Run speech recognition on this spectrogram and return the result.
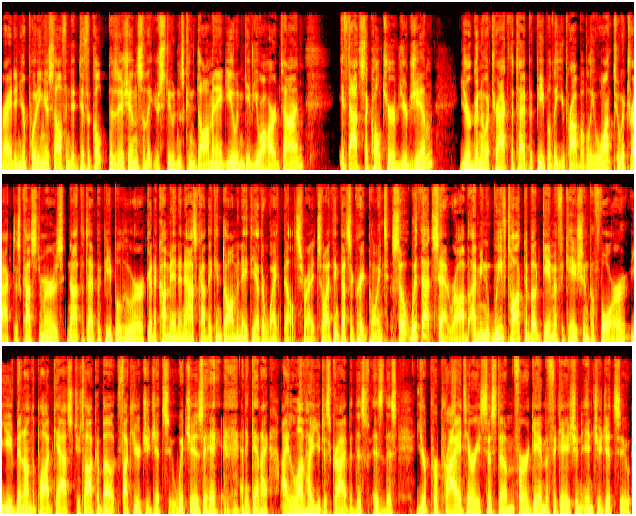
right? And you're putting yourself into difficult positions so that your students can dominate you and give you a hard time. If that's the culture of your gym, you're going to attract the type of people that you probably want to attract as customers, not the type of people who are going to come in and ask how they can dominate the other white belts, right? So I think that's a great point. So with that said, Rob, I mean, we've talked about gamification before. You've been on the podcast to talk about fuck your jujitsu, which is, and again, I, I love how you describe it this as this, your proprietary system for gamification in jujitsu.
